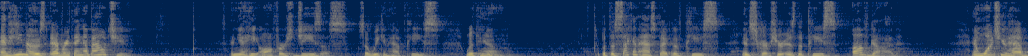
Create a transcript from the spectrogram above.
and He knows everything about you. And yet He offers Jesus so we can have peace with Him. But the second aspect of peace in Scripture is the peace of God. And once you have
